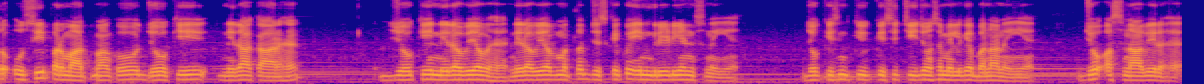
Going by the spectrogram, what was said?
तो उसी परमात्मा को जो कि निराकार है, जो कि निरवयव है, निरवयव मतलब जिसके कोई इंग्रेडिएंट्स नहीं है, जो किसी किसी चीज़ों से मिलके बना नहीं है जो असनाविर है।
